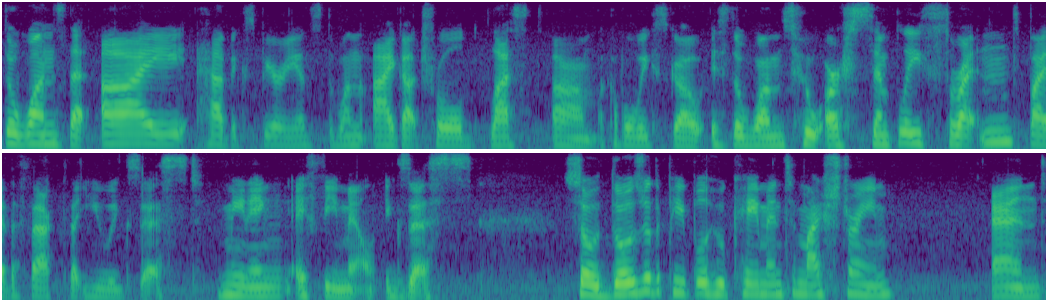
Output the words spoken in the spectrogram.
the ones that i have experienced the one that i got trolled last um, a couple weeks ago is the ones who are simply threatened by the fact that you exist meaning a female exists So those are the people who came into my stream and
